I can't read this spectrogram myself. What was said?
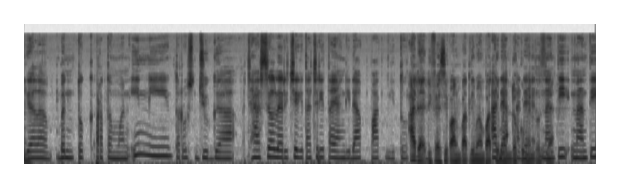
segala bentuk pertemuan ini, terus juga hasil dari cerita-cerita yang didapat gitu. Ada di Festival 454 ada, dokumentasinya. Ada. Nanti nanti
